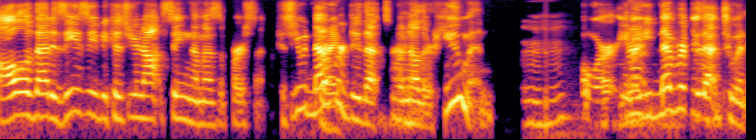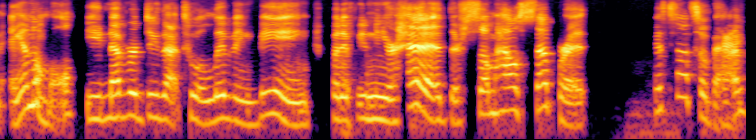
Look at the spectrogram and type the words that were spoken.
all of that is easy because you're not seeing them as a person. Because you would never Right. do that to another human, Mm-hmm. or you know, Right. you'd never do that to an animal. You'd never do that to a living being. But if in your head they're somehow separate, it's not so bad,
